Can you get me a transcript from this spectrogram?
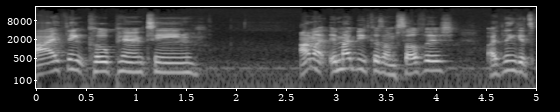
I think co-parenting. I might. It might be because I'm selfish. I think it's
